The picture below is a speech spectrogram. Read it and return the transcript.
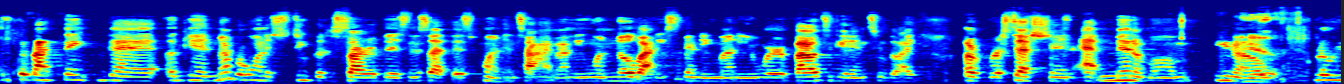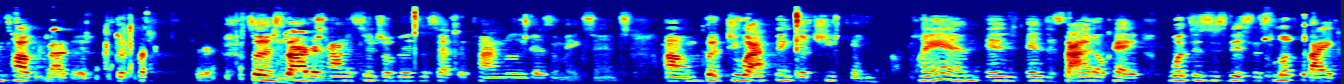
Because I think that again, number one, it's stupid to start a business at this point in time. I mean, when nobody's spending money and we're about to get into like a recession at minimum, you know, yeah. really talking about the depression so to start a non-essential business at the time really doesn't make sense. Um, but do I think that you can plan and, and decide, okay, what does this business look like?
